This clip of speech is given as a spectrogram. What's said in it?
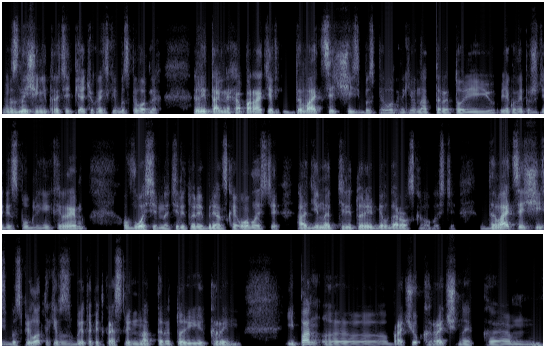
знищені 35 українських безпілотних літальних апаратів, 26 безпілотників над територією, як вони пишуть, Республіки Крим, 8 на території Брянської області, 1 на території Білгородської області. 26 безпілотників збито, підкреслюю, над територією Криму. І пан е, Брачук, речник ем,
